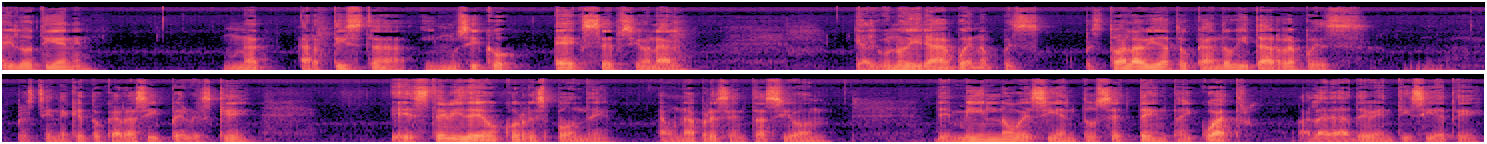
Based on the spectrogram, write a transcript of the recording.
Ahí lo tienen. Un artista y músico excepcional. Y alguno dirá, bueno, pues, pues toda la vida tocando guitarra, pues, pues tiene que tocar así. Pero es que este video corresponde a una presentación de 1974, a la edad de 27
